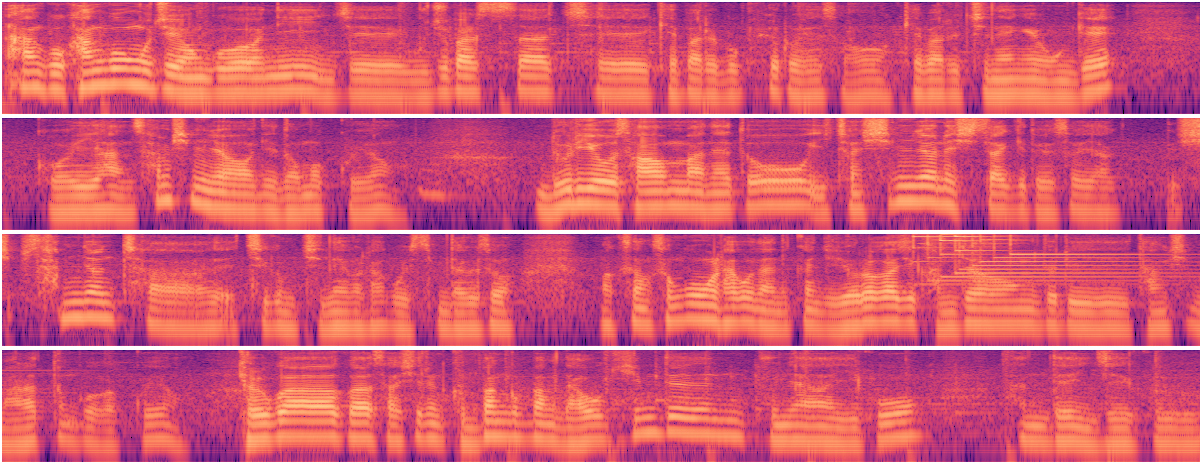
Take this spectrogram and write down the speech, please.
한국 항공우주연구원이 이제 우주 발사체 개발을 목표로 해서 개발을 진행해 온 게 거의 한 30년이 넘었고요. 누리호 사업만 해도 2010년에 시작이 돼서 약 13년 차에 지금 진행을 하고 있습니다. 그래서 막상 성공을 하고 나니까 이제 여러 가지 감정들이 당시 많았던 것 같고요. 결과가 사실은 금방금방 나오기 힘든 분야이고 한데 이제 그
